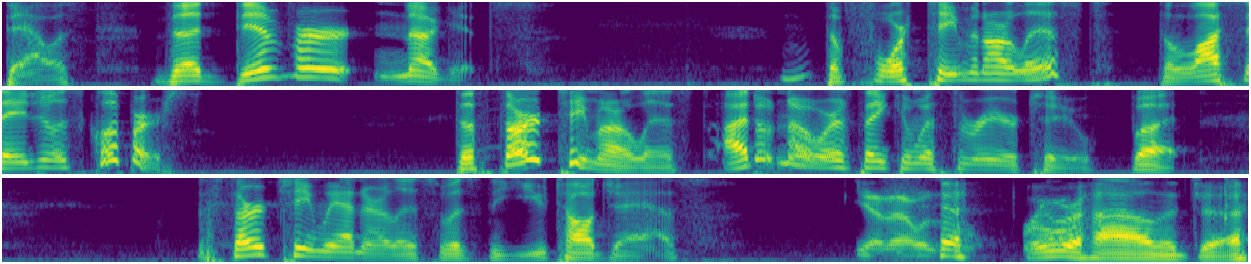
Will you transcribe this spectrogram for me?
Dallas, the Denver Nuggets. The fourth team in our list, the Los Angeles Clippers. The third team on our list, I don't know, we're thinking with three or two, but the third team we had on our list was the Utah Jazz. Yeah, that was. We were high on the Jazz.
